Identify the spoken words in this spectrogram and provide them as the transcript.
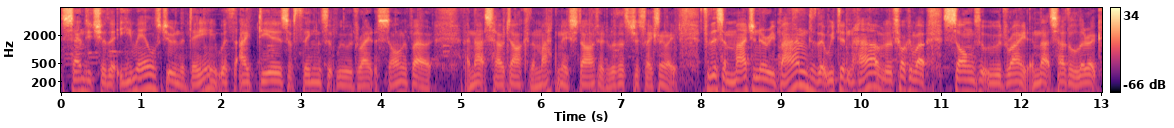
send each other emails during the day with ideas of things that we would write a song about, and that's how Dark of the Matinee started. With us just like saying, like, for this imaginary band that we didn't have, we're talking about songs that we would write, and that's how the lyric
